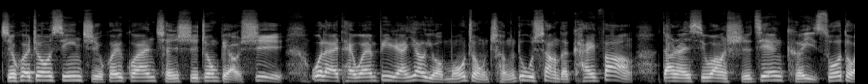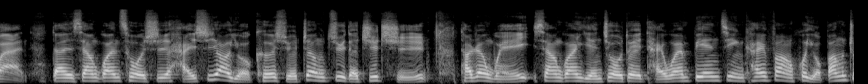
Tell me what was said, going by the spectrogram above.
指挥中心指挥官陈时中表示，未来台湾必然要有某种程度上的开放，当然希望时间可以缩短，但相关措施还是要有科学证据的支持。他认为，相关研究对台湾边境开放会有帮助，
